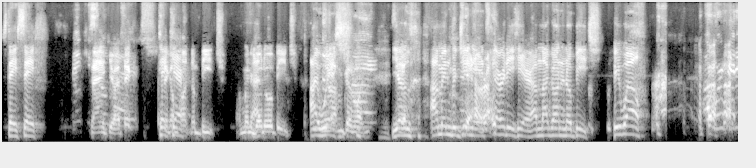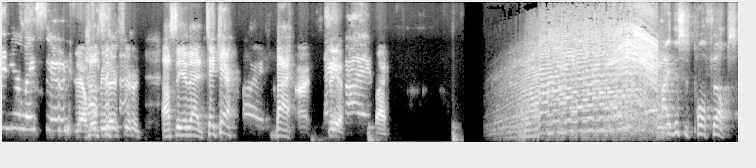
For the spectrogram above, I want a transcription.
Stay safe. Thank you. Thank so you. I Much. think, I Take think care. I'm hunting a beach. I'm going to go to a beach. I Yeah, wish. I'm good one. You're, I'm in Virginia. Yeah, It's right. 30 here. I'm not going to no beach. Be well. Oh, we're heading your way soon. Yeah, we'll be there soon. I'll see you then. Take care. All right. Bye. All right. See ya. Bye. Bye. Hi, this is Paul Phelps,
